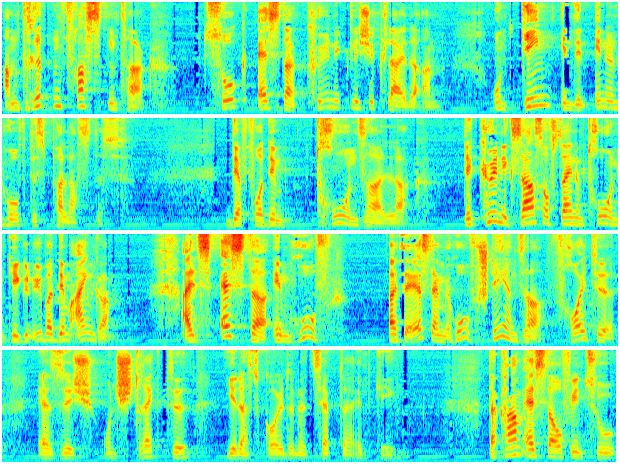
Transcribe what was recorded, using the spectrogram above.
Am dritten Fastentag zog Esther königliche Kleider an und ging in den Innenhof des Palastes, der vor dem Thronsaal lag. Der König saß auf seinem Thron gegenüber dem Eingang. Als Esther im Hof, als er Esther im Hof stehen sah, freute er sich und streckte ihr das goldene Zepter entgegen. Da kam Esther auf ihn zu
